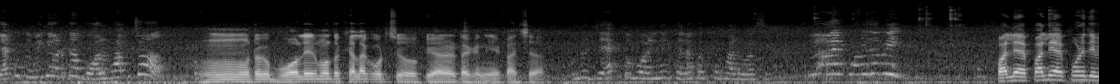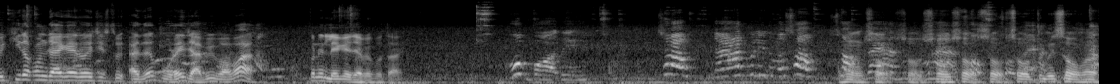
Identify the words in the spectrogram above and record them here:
দেখো তুমি কি ওটা বল ভাবছ? হুম ওটাকে বলের মতো খেলা করছ পেয়ারাটাকে নিয়ে কাঁচা কিন্তু জ্যাক তো বল নিয়ে খেলা করতে ভালোবাসে তুই আয় পড়ে যাবি পালিয়ে আয় পালিয়ে আয় পড়ে যাবি কীরকম জায়গায় রয়েছিস তুই? আরে পড়ে যাবি বাবা কোনি লেগে যাবে কোথায়? শো, হ্যাঁ, তুমি হ্যাঁ।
